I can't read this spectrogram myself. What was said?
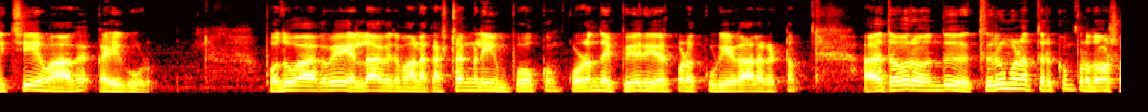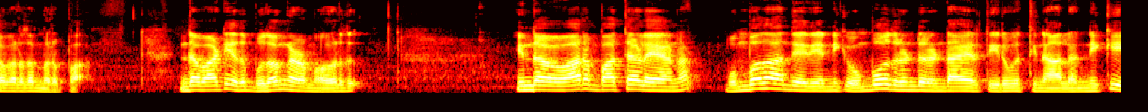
நிச்சயமாக கைகூடும். பொதுவாகவே எல்லா விதமான கஷ்டங்களையும் போக்கும் குழந்தை பேர் ஏற்படக்கூடிய காலகட்டம். அது தவிர வந்து திருமணத்திற்கும் பிரதோஷ விரதம் இருப்பாள் இந்த வாட்டி அது புதன்கிழமை வருது. இந்த வாரம் பார்த்தாலேயானால் ஒன்பதாம் தேதி அன்றைக்கி ஒம்பது ரெண்டு ரெண்டாயிரத்தி இருபத்தி நாலு அன்றைக்கி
